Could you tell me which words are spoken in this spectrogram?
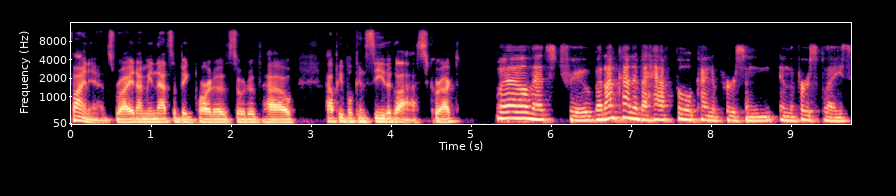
finance, right? I mean, that's a big part of sort of how how people can see the glass, correct? Well, that's true, but I'm kind of a half full kind of person in the first place.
